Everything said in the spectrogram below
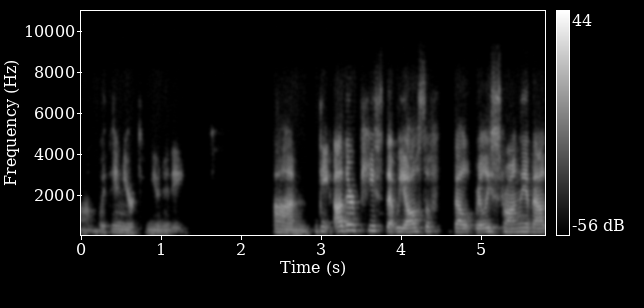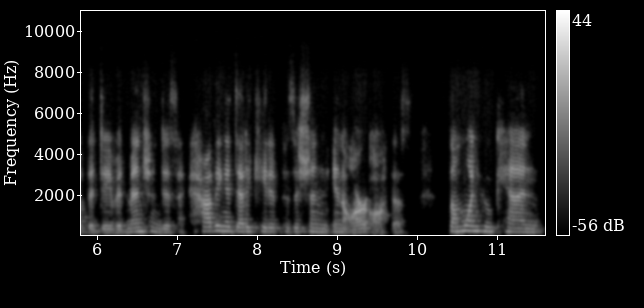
um, within your community. Um, the other piece that we also felt really strongly about that David mentioned is having a dedicated position in our office, someone who can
